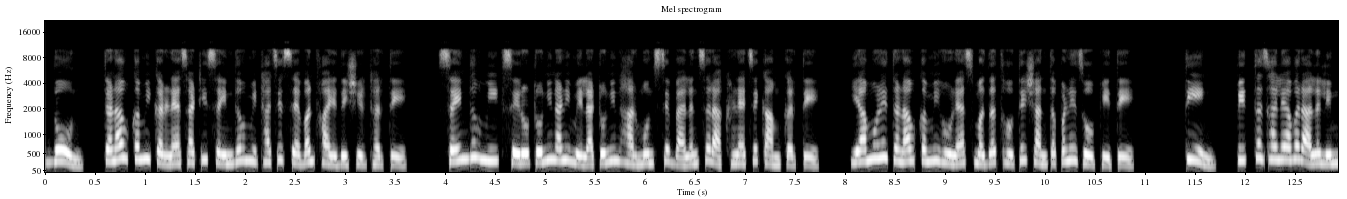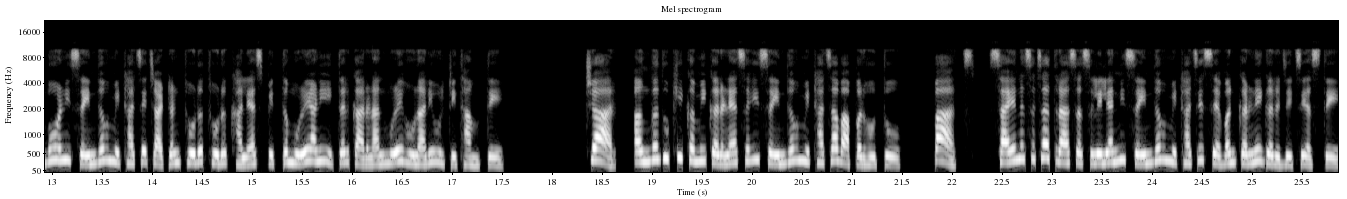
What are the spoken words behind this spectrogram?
दोन. तणाव कमी करण्यासाठी सैंधव मिठाचे सेवन फायदेशीर ठरते. सैंधव मीठ सेरोटोनिन आणि मेलाटोनिन हार्मोन्सचे बॅलन्स राखण्याचे काम करते. यामुळे तणाव कमी होण्यास मदत होते शांतपणे झोप येते. तीन पित्त झाल्यावर आलं लिंबू आणि सैंधव मिठाचे चाटण थोडं थोडं खाल्यास पित्तमुळे आणि इतर कारणांमुळे होणारी उलटी थांबते. चार अंगदुखी कमी करण्यासही सैंधव मिठाचा वापर होतो. पाच सायनसचा त्रास असलेल्यांनी सैंधव मिठाचे सेवन करणे गरजेचे असते.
